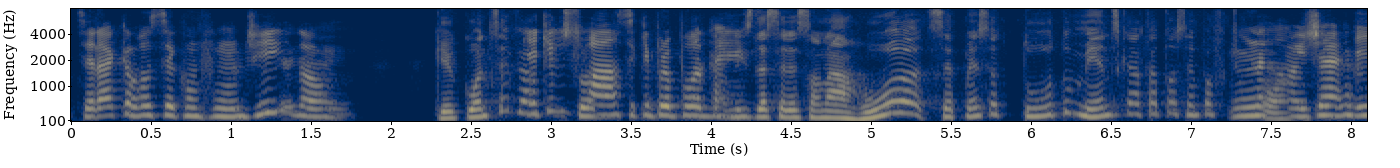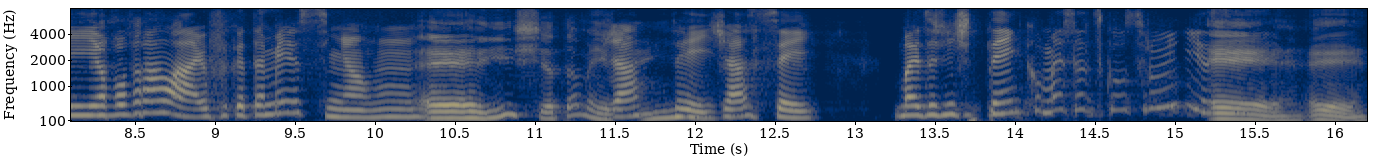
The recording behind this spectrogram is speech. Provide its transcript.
Será que eu vou ser confundido? O porque quando você vê que, uma que pessoa façam aqui para com a poder. camisa da seleção na rua, você pensa tudo menos que ela tá torcendo pra futebol. Não, e, já, e eu vou falar, eu fico até meio assim, ó. hum, É, ixi, eu também. já Ih, sei, já sei. Mas a gente tem que começar a desconstruir isso. É, é.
